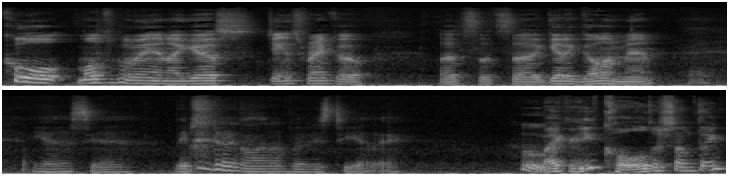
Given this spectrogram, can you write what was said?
cool, multiple man. I guess James Franco. Let's let's uh, get it going, man. Yes, yeah. They've been doing a lot of movies together. Who? Mike, are you cold or something?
